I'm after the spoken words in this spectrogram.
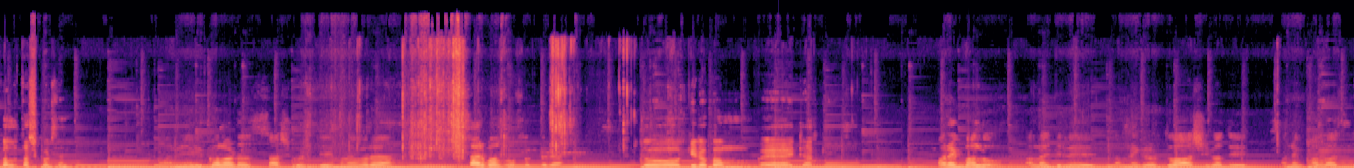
কলা চাষ করছেন? আমি কলাটা চাষ করছি মনে করেন চার পাঁচ বছর ধরে। তো কীরকম এটা আর কি? অনেক ভালো। আল্লাহ দিলে আপনাকে দোয়া আশীর্বাদে অনেক ভালো আছি।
